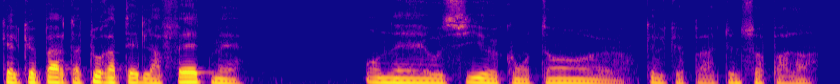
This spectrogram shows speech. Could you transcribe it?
quelque part, tu as tout raté de la fête, mais on est aussi euh, content, euh, quelque part, que tu ne sois pas là.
